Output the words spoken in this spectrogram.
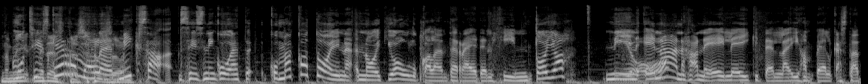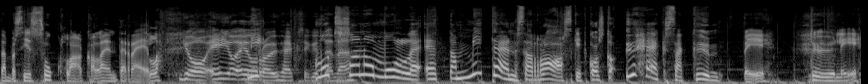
No, mi- Mutta siis kerro mulle, että miksi sä, siis niinku, että kun mä katoin noit joulukalentereiden hintoja, niin Joo. enäähän ei leikitellä ihan pelkästään tämmöisiä suklaakalentereilla. Joo, ei ole euro 90 Mutta sano mulle, että miten sä raaskit, koska 90 tyyliin.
